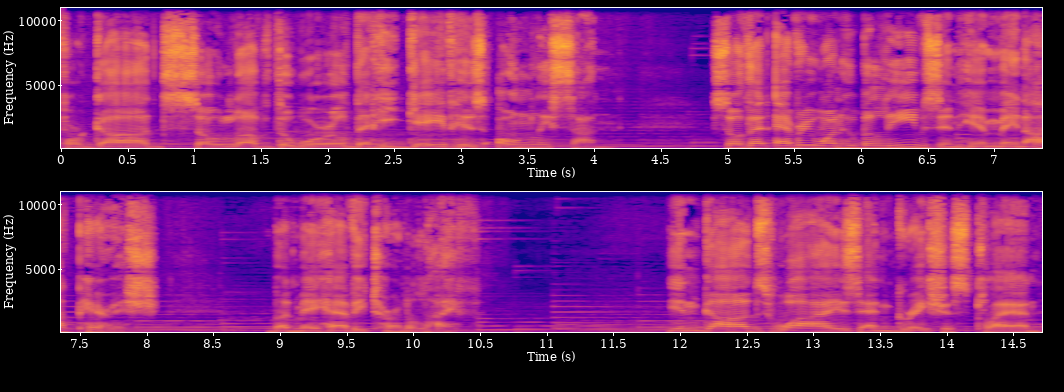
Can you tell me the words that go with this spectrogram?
For God so loved the world that he gave his only Son, so that everyone who believes in him may not perish but may have eternal life. In God's wise and gracious plan,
